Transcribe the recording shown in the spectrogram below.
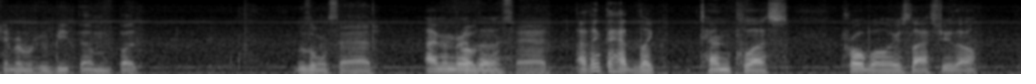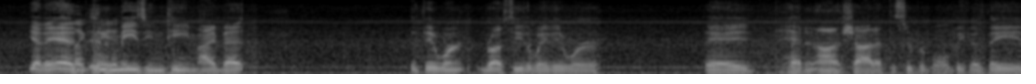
can't remember who beat them, but it was almost sad. I remember I was the. almost sad. I think they had like ten plus Pro Bowlers last year though. Yeah, they had Like, an made it- amazing team. I bet if they weren't rusty the way they were, they had an honest shot at the Super Bowl because they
